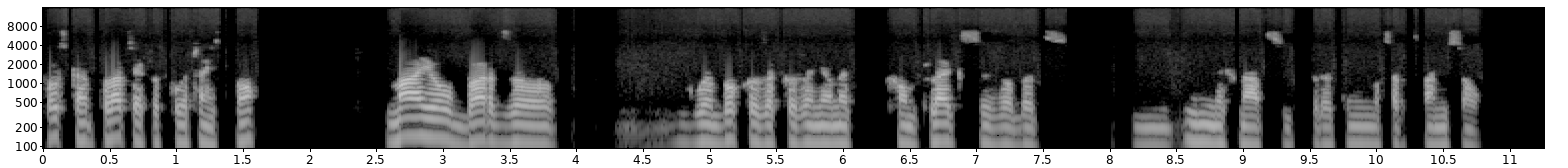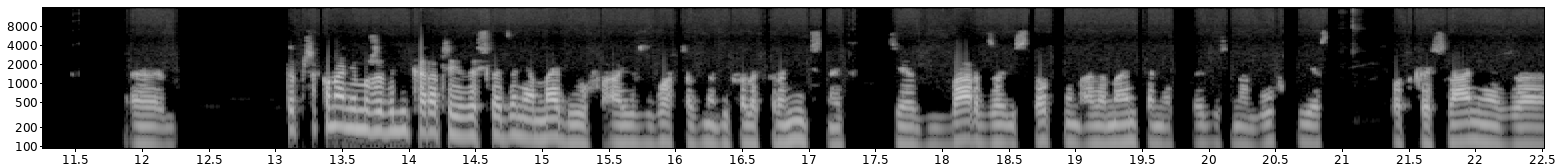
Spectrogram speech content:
Polska, Polacy jako społeczeństwo mają bardzo głęboko zakorzenione kompleksy wobec mm, innych nacji, które tymi mocarstwami są. E, to przekonanie może wynika raczej ze śledzenia mediów, a już zwłaszcza z mediów elektronicznych, gdzie bardzo istotnym elementem, jak powiedzieć się nagłówki, jest podkreślanie, że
